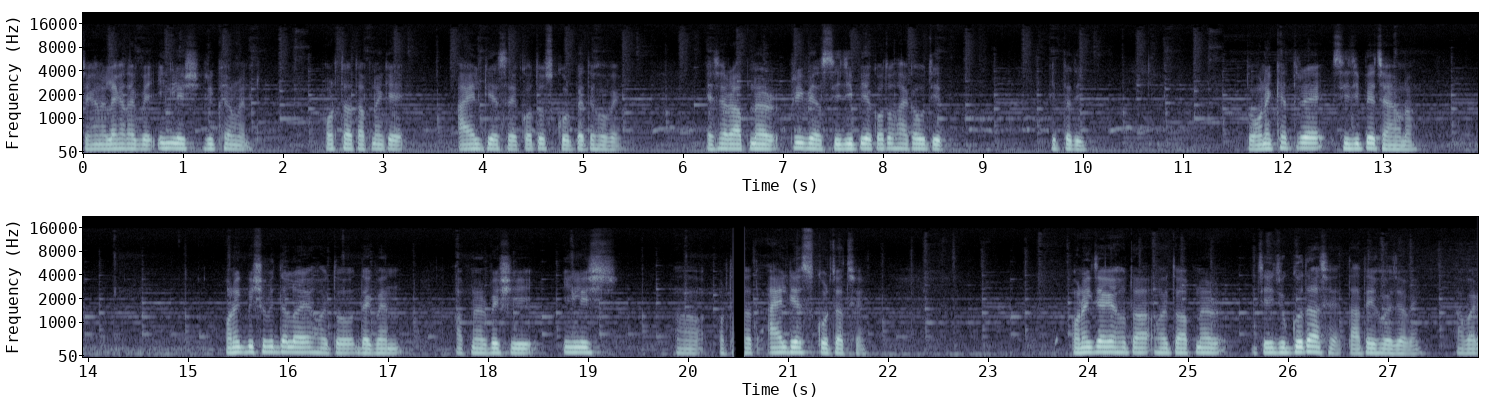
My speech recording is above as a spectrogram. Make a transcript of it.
যেখানে লেখা থাকবে ইংলিশ রিকোয়ারমেন্ট। অর্থাৎ আপনাকে আইএলটিএসে কত স্কোর পেতে হবে? এছাড়া আপনার প্রিভিয়াস সিজিপিএ কত থাকা উচিত? ইত্যাদি। তো অনেক ক্ষেত্রে সিজিপিএ চায়ও না। অনেক বিশ্ববিদ্যালয়ে হয়তো দেখবেন আপনার বেশি ইংলিশ অর্থাৎ আইএলটিএস স্কোর চাচ্ছে অনেক জায়গায় হয়তো হয়তো আপনার যেই যোগ্যতা আছে তাতেই হয়ে যাবে। আবার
